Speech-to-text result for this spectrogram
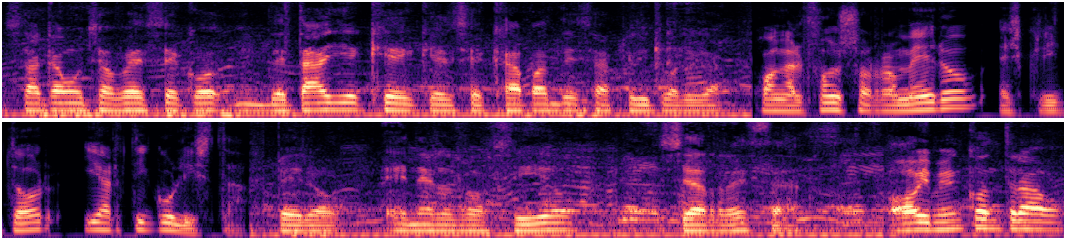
saca muchas veces detalles que, que se escapan de esa espiritualidad. Juan Alfonso Romero, escritor y articulista. Pero en el rocío se reza. Hoy me he encontrado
